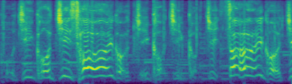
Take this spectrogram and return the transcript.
거지 거지 살거지 거지 거지 살거지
